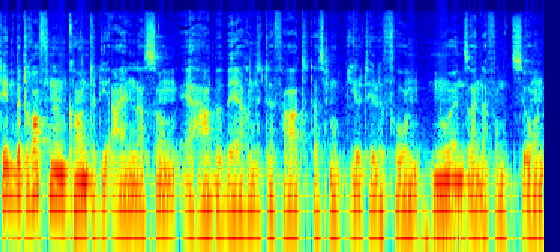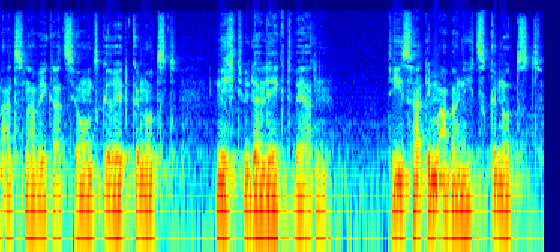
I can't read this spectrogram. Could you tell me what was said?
Dem Betroffenen konnte die Einlassung, er habe während der Fahrt das Mobiltelefon nur in seiner Funktion als Navigationsgerät genutzt, nicht widerlegt werden. Dies hat ihm aber nichts genutzt.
